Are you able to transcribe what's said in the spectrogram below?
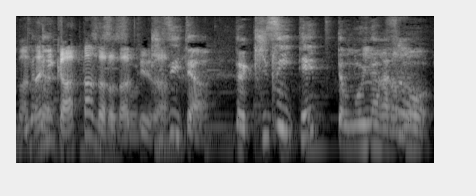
まあ何かあったんだろうなっていうのは気づいただから気づいてって思いながらも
